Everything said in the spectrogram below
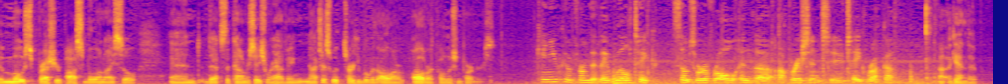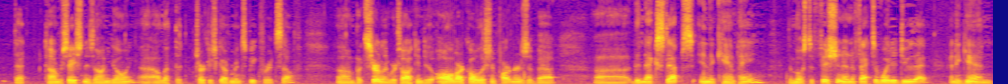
the most pressure possible on ISIL, and that's the conversation we're having, not just with Turkey, but with all our all of our coalition partners. Can you confirm that they will take some sort of role in the operation to take Raqqa? Uh, Again, the- that conversation is ongoing. Uh, I'll let the Turkish government speak for itself. Um, But certainly, we're talking to all of our coalition partners about uh, the next steps in the campaign, the most efficient and effective way to do that. And again,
